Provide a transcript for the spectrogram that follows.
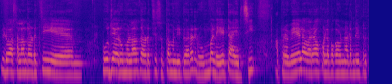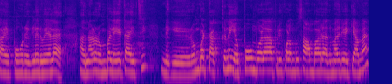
வீடு வாசலாம் தொடச்சி பூஜை ரூமெல்லாம் தொடச்சி சுத்தம் பண்ணிட்டு வர ரொம்ப லேட் ஆயிடுச்சு அப்புறம் வேலை வர கொள்ள பக்கம் நடந்துகிட்டு இருக்கா எப்போவும் ரெகுலர் வேலை. அதனால் ரொம்ப லேட் ஆயிடுச்சு இன்றைக்கி ரொம்ப டக்குன்னு எப்போவும் போல் புளிக்குழம்பு சாம்பார் அது மாதிரி வைக்காமல்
